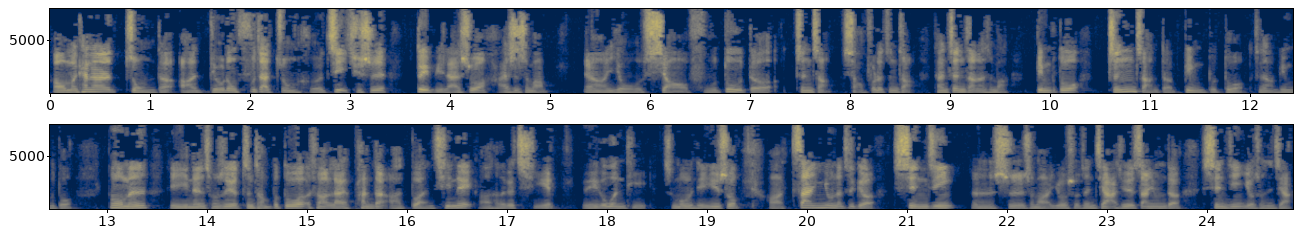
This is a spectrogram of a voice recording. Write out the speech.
啊，我们看它的总的啊流动负债总合计，其实对比来说还是什么，嗯，有小幅度的增长，小幅的增长，但增长的什么并不多，增长的并不多，增长并不多。那我们也能从这个增长不多上来判断啊，短期内啊，它这个企业有一个问题，什么问题？就是说啊，占用的这个现金，嗯，是什么有所增加，就是占用的现金有所增加。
